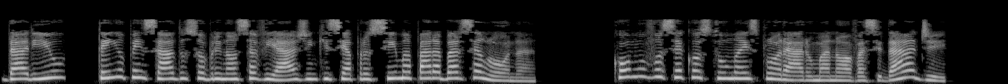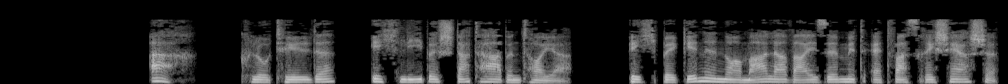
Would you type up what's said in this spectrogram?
Dario, tenho pensado sobre nossa viagem que se aproxima para Barcelona. Como você costuma explorar uma nova cidade? Ach, Clotilde, ich liebe Stadtabenteuer. Ich beginne normalerweise mit etwas Recherche.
